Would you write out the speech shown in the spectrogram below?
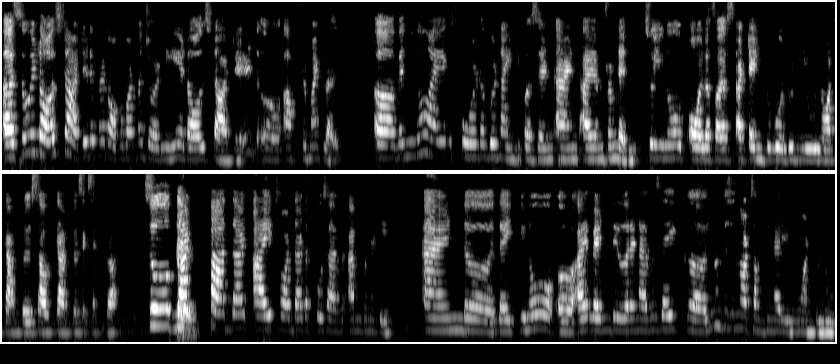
Uh, so it all started. If I talk about my journey, it all started uh, after my 12th uh, when you know I scored a good 90% and I am from Delhi. So you know all of us are tend to go to DU, North Campus, South Campus, etc. So that Right. path that I thought that of course I'm, I'm gonna take. And uh, like you know, uh, I went there and I was like, uh, you know, this is not something I really want to do.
